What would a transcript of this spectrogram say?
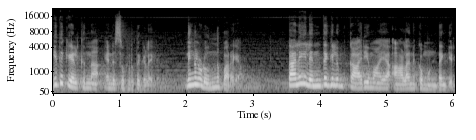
ഇത് കേൾക്കുന്ന എന്റെ സുഹൃത്തുക്കളെ നിങ്ങളോടൊന്ന് പറയാം. തലയിൽ എന്തെങ്കിലും കാര്യമായ ആളനക്കമുണ്ടെങ്കിൽ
